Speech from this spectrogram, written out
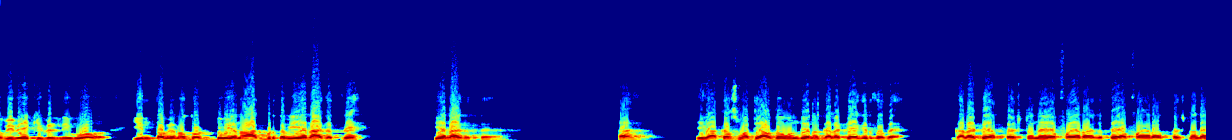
ಅವಿವೇಕಿಗಳು ನೀವು ಇಂಥವೇನೋ ದೊಡ್ಡ ಏನೋ ಆಗ್ಬಿಡ್ತವೆ. ಏನಾಗತ್ರಿ ಏನಾಗುತ್ತೆ? ಹ? ಈಗ ಅಕಸ್ಮಾತ್ ಯಾವುದೋ ಒಂದೇನೋ ಗಲಾಟೆ ಆಗಿರ್ತದೆ. ಗಲಾಟೆ ಆದ ತಕ್ಷಣನೇ ಎಫ್ ಐ ಆರ್ ಆಗುತ್ತೆ. ಎಫ್ ಐ ಆರ್ ಆದ ತಕ್ಷಣನೇ,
